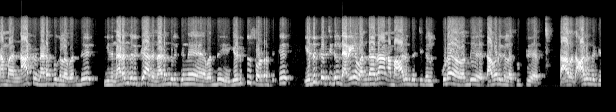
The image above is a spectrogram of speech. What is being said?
நம்ம நாட்டு நடப்புகளை வந்து இது நடந்திருக்கு அது நடந்திருக்குன்னு வந்து எடுத்து சொல்றதுக்கு எதிர்க்கட்சிகள் நிறைய வந்தாதான் நம்ம ஆளுங்கட்சிகளுக்கு கூட வந்து தவறுகளை சுட்டு ஆளுங்கட்சி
